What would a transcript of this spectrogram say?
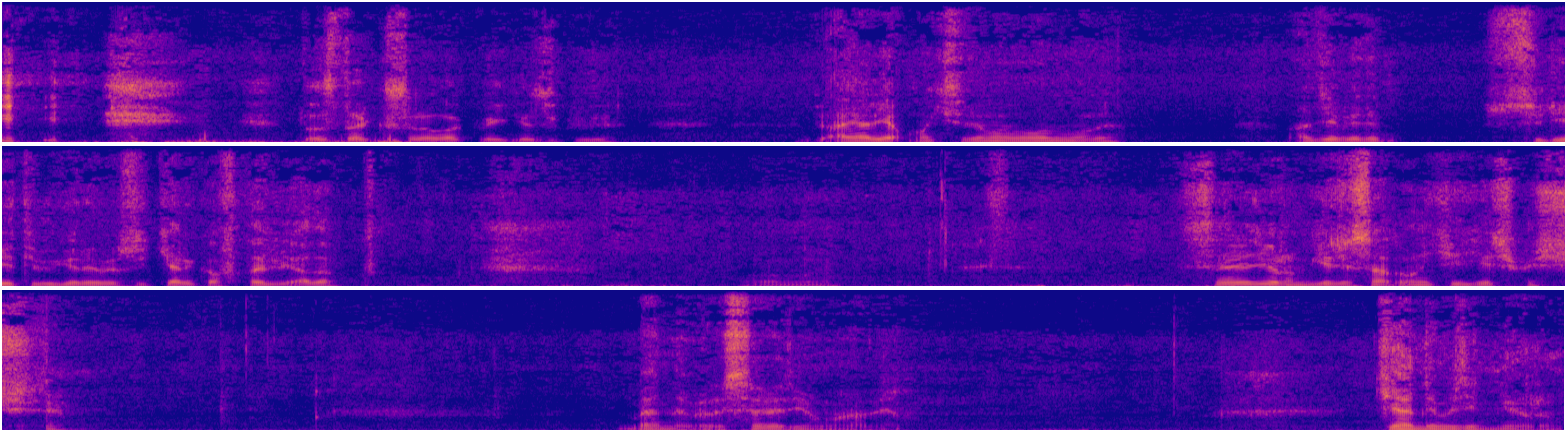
Dostlar kusura bakmayın gözükmüyor. Bir ayar yapmak istedim ama olmadı. Acaba benim süriyetimi göremiyorsun. Kendi kafalı bir adam. Seyrediyorum. Gece saat 12'yi geçmiş. Ben de böyle seyrediyorum abi. Kendimi dinliyorum.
